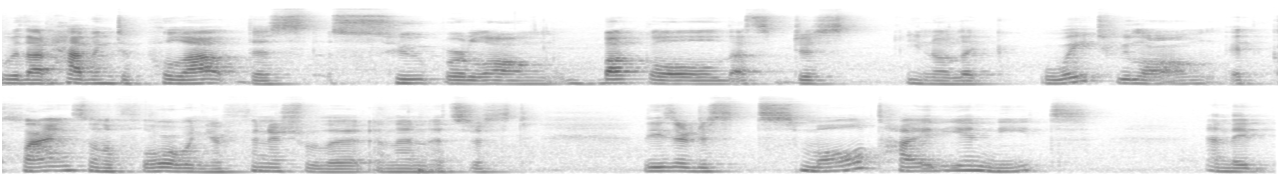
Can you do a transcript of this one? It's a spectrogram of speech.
without having to pull out this super long buckle that's just, you know, like way too long. It clanks on the floor when you're finished with it, and then it's just, these are just small, tidy, and neat and they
